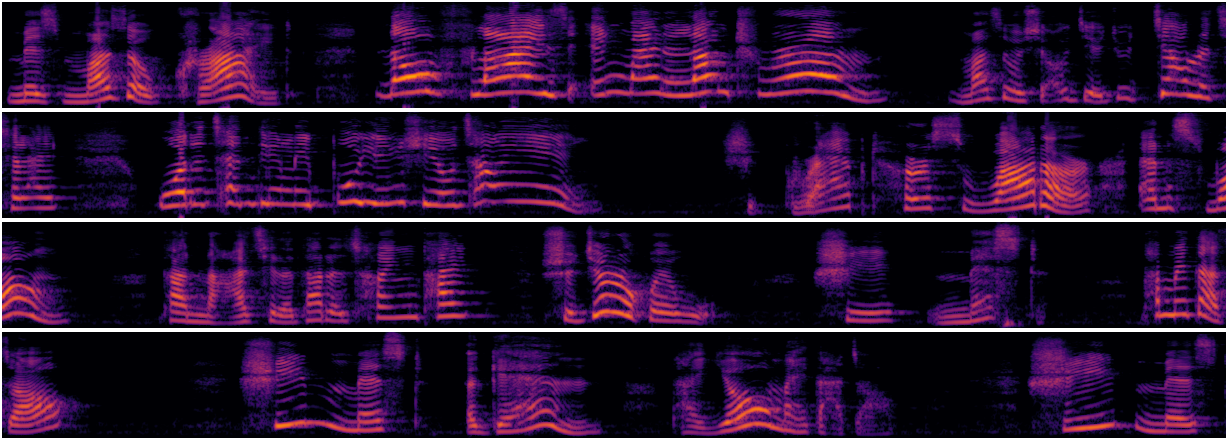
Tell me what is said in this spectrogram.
Miss Muzzle cried, "No flies in my lunch room!" Muzzle 小姐就叫了起来：“我的餐厅里不允许有苍蝇。” She grabbed her swatter and swung. 她拿起了她的苍蝇拍，使劲儿挥舞。She missed. 她没打着。She missed again. 她又没打着。She missed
